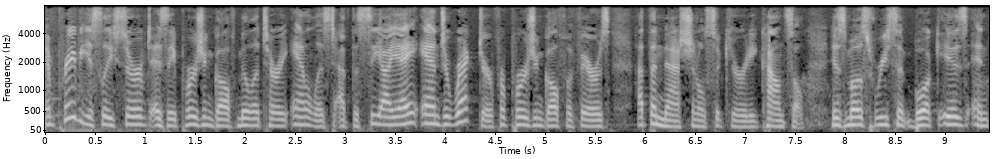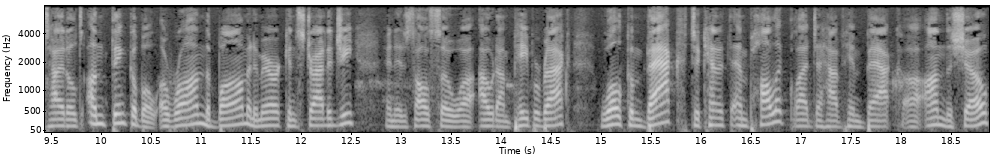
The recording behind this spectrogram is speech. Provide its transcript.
and previously served as a Persian Gulf military analyst at the CIA and director for Persian Gulf affairs at the National Security Council. His most recent book is entitled Unthinkable Iran, the Bomb, and American Strategy, and it is also uh, out on paperback. Welcome back to Kenneth M. Pollack. Glad to have him back uh, on the show.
